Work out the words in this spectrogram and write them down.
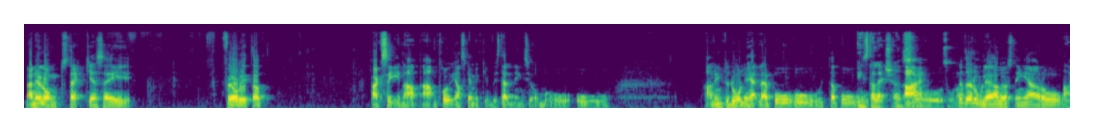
Men hur långt sträcker sig... För jag vet att Axén han, han tar ju ganska mycket beställningsjobb och, och Han är inte dålig heller på att hitta på Installations Nej, och sådant. lite roliga lösningar och, och,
